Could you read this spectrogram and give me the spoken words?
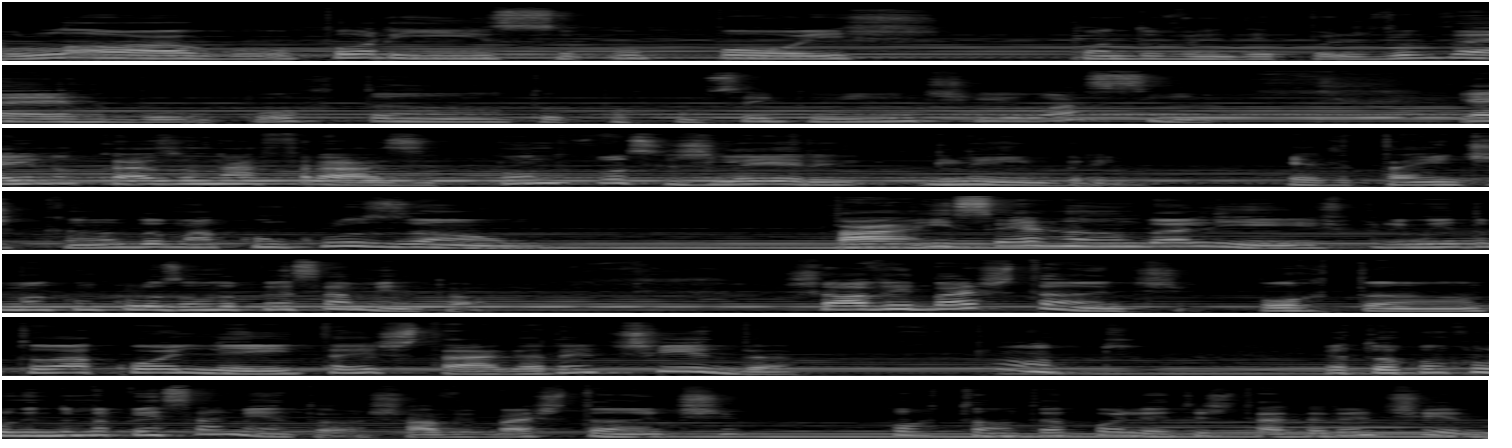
o logo, o por isso, o pois, quando vem depois do verbo, o portanto, por conseguinte e o assim. E aí, no caso, na frase, quando vocês lerem, lembrem, ele está indicando uma conclusão, está encerrando ali, exprimindo uma conclusão do pensamento. Ó. Chove bastante, portanto, a colheita está garantida. Pronto. Eu estou concluindo meu pensamento. Ó. Chove bastante, portanto, a colheita está garantida.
